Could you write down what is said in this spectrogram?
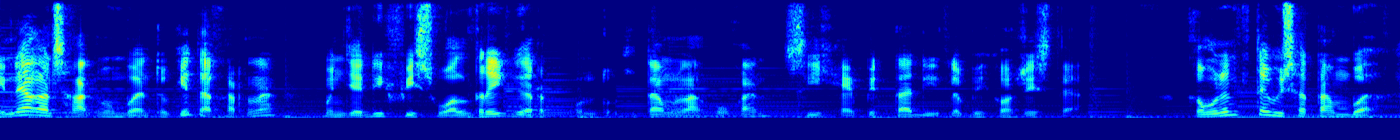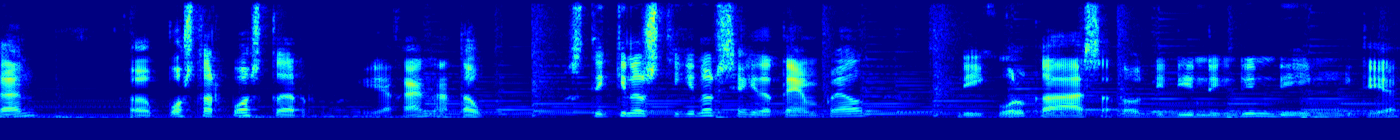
Ini akan sangat membantu kita karena menjadi visual trigger untuk kita melakukan si habit tadi lebih konsisten. Kemudian kita bisa tambahkan eh, poster-poster ya kan atau sticky notes sticky notes yang kita tempel di kulkas atau di dinding-dinding gitu ya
